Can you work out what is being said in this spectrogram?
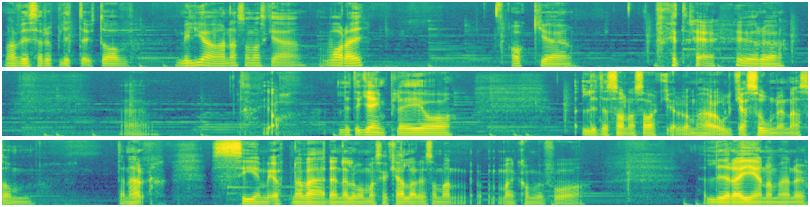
man visar upp lite utav miljöerna som man ska vara i. Och eh, vad heter det, hur eh, eh, ja, lite gameplay och lite sådana saker. De här olika zonerna som den här semi-öppna världen eller vad man ska kalla det som man, man kommer få lira igenom här nu.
